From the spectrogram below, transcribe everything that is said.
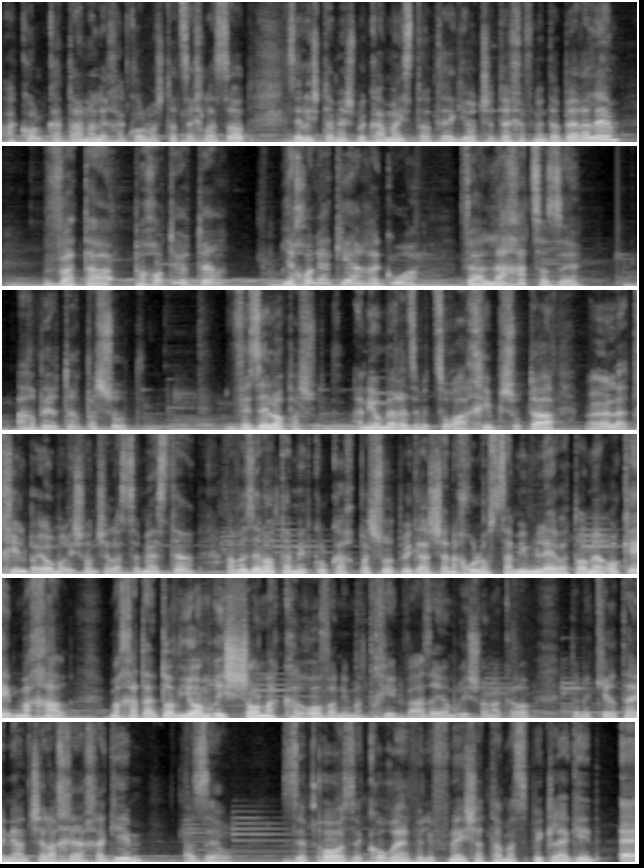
הכל קטן עליך, כל מה שאתה צריך לעשות זה להשתמש בכמה אסטרטגיות שתכף נדבר עליהן, ואתה פחות או יותר יכול להגיע רגוע. והלחץ הזה הרבה יותר פשוט. וזה לא פשוט. אני אומר את זה בצורה הכי פשוטה, להתחיל ביום הראשון של הסמסטר, אבל זה לא תמיד כל כך פשוט בגלל שאנחנו לא שמים לב. אתה אומר, אוקיי, מחר, מחר, טוב, יום ראשון הקרוב אני מתחיל, ואז היום ראשון הקרוב, אתה מכיר את העניין של אחרי החגים? אז זהו. זה פה, זה קורה, ולפני שאתה מספיק להגיד, אה,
